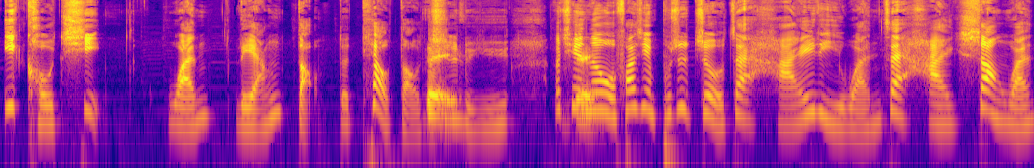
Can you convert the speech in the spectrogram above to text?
一口气玩两岛的跳岛之旅。而且呢，我发现不是只有在海里玩，在海上玩。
